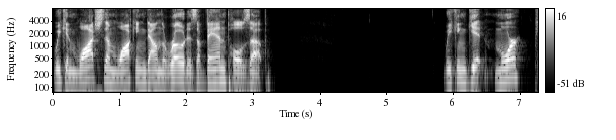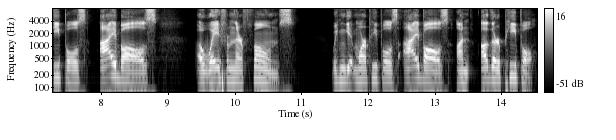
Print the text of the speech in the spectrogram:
We can watch them walking down the road as a van pulls up we can get more people's eyeballs away from their phones. We can get more people's eyeballs on other people.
